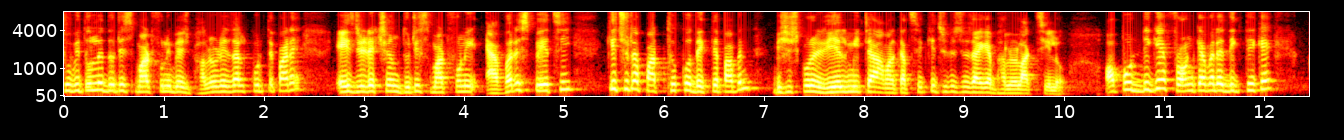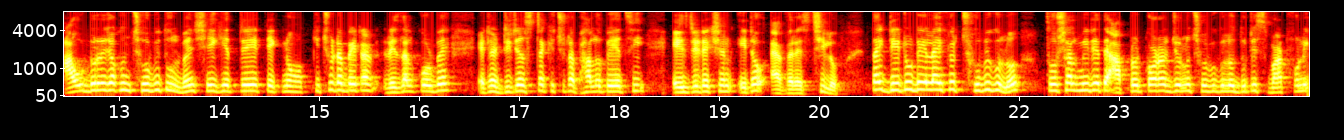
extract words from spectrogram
ছবি তুললে দুটি স্মার্টফোনই বেশ ভালো রেজাল্ট করতে পারে। এইচ ডিরেকশন দুটি স্মার্টফোনই অ্যাভারেজ পেয়েছি। কিছুটা পার্থক্য দেখতে পাবেন। বিশেষ করে রিয়েলমিটা আমার কাছে কিছু কিছু জায়গায় ভালো লাগছিল। অপরদিকে ফ্রন্ট ক্যামেরার দিক থেকে আউটডোরে যখন ছবি তুলবেন, সেই ক্ষেত্রে টেকনো কিছুটা বেটার রেজাল্ট করবে। এটার ডিটেলসটা কিছুটা ভালো পেয়েছি। এইচ ডিটেকশন এটাও অ্যাভারেজ ছিল। তাই ডে টু ডে লাইফের ছবিগুলো সোশ্যাল মিডিয়াতে আপলোড করার জন্য ছবিগুলো দুটি স্মার্টফোনে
